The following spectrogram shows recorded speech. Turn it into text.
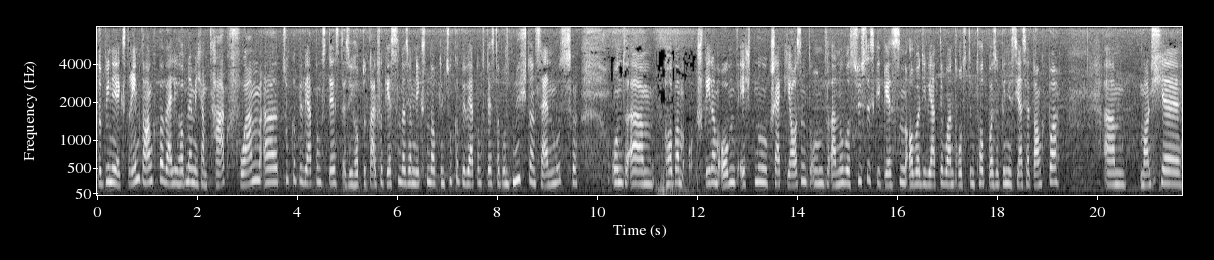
Da bin ich extrem dankbar, weil ich habe nämlich am Tag vorm äh, Zuckerbewertungstest, also ich habe total vergessen, dass ich am nächsten Tag den Zuckerbewertungstest habe und nüchtern sein muss und ähm, habe am, spät am Abend echt nur gescheit gejausend und auch nur was Süßes gegessen, aber die Werte waren trotzdem top, also bin ich sehr, sehr dankbar. Ähm, manche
